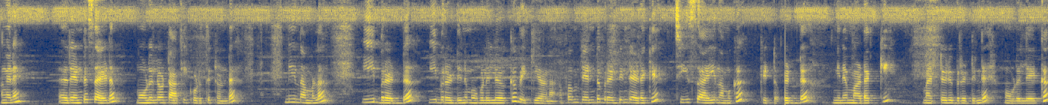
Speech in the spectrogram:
അങ്ങനെ രണ്ട് സൈഡും മുകളിലോട്ടാക്കി കൊടുത്തിട്ടുണ്ട്. ഇനി നമ്മൾ ഈ ബ്രെഡ് ഈ ബ്രെഡിന് മുകളിലേക്ക് വെക്കുകയാണ്. അപ്പം രണ്ട് ബ്രെഡിന്റെ ഇടയ്ക്ക് ചീസായി നമുക്ക് കിട്ടും. ബ്രെഡ് ഇങ്ങനെ മടക്കി മറ്റൊരു ബ്രെഡിന്റെ മുകളിലേക്ക്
